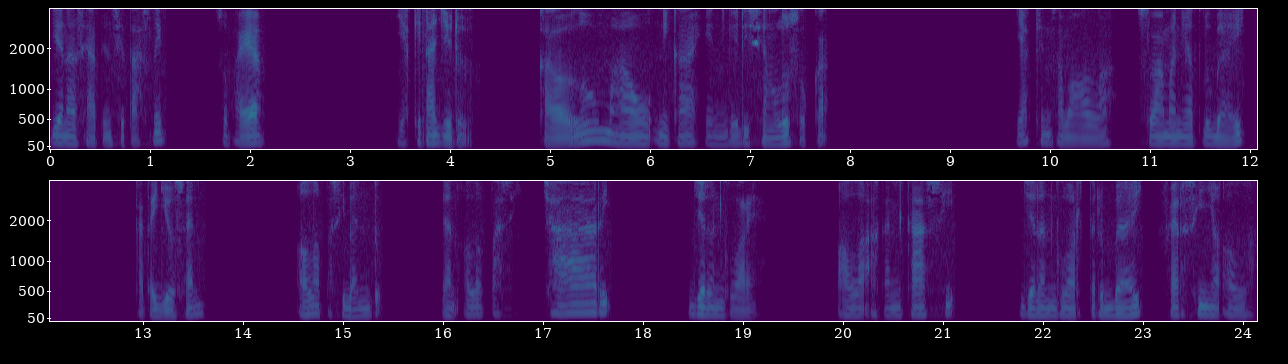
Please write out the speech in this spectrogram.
Dia nasihatin si Tasnip supaya yakin aja dulu. Kalau lu mau nikahin gadis yang lu suka yakin sama Allah. Selama niat lu baik kata Josan Allah pasti bantu. Dan Allah pasti cari jalan keluarnya. Allah akan kasih jalan keluar terbaik versinya Allah.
